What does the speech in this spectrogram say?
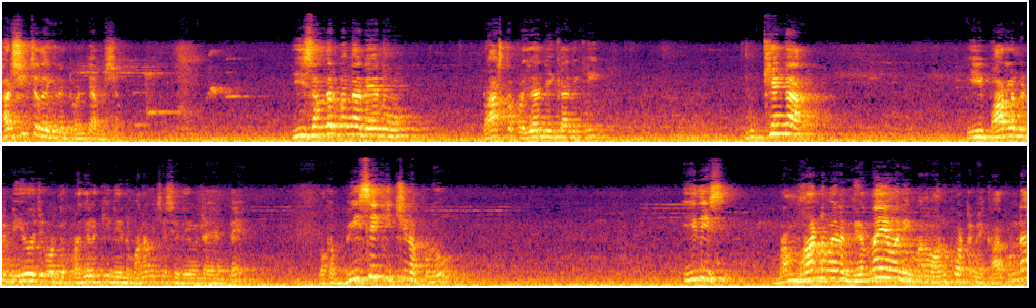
హర్షించదగినటువంటి అంశం. ఈ సందర్భంగా నేను రాష్ట్ర ప్రజానీకానికి ముఖ్యంగా ఈ పార్లమెంటు నియోజకవర్గ ప్రజలకి నేను మనవి చేసేది ఏమిటంటే ఒక బీసీకి ఇచ్చినప్పుడు ఇది బ్రహ్మాండమైన నిర్ణయం అని మనం అనుకోవటమే కాకుండా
